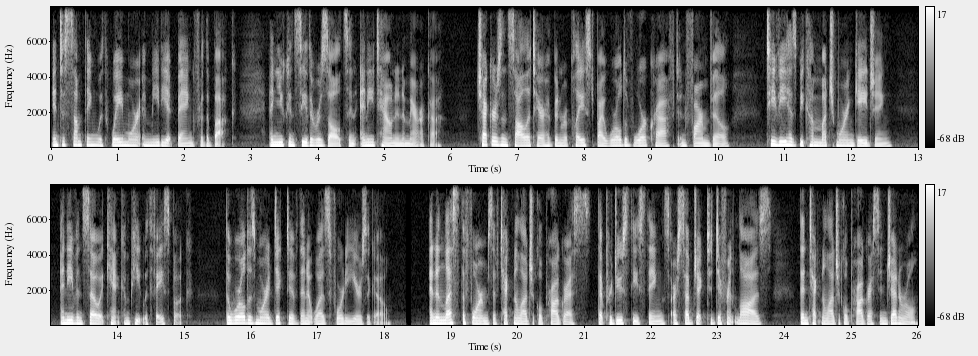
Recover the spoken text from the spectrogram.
into something with way more immediate bang for the buck, and you can see the results in any town in America. Checkers and solitaire have been replaced by World of Warcraft and Farmville. TV has become much more engaging, and even so, it can't compete with Facebook. The world is more addictive than it was 40 years ago. And unless the forms of technological progress that produce these things are subject to different laws than technological progress in general,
